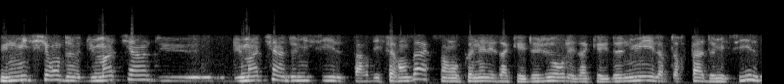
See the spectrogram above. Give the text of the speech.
une mission du maintien du, maintien à domicile par différents axes. hein. On connaît les accueils de jour, les accueils de nuit, l'obtorpa à domicile.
